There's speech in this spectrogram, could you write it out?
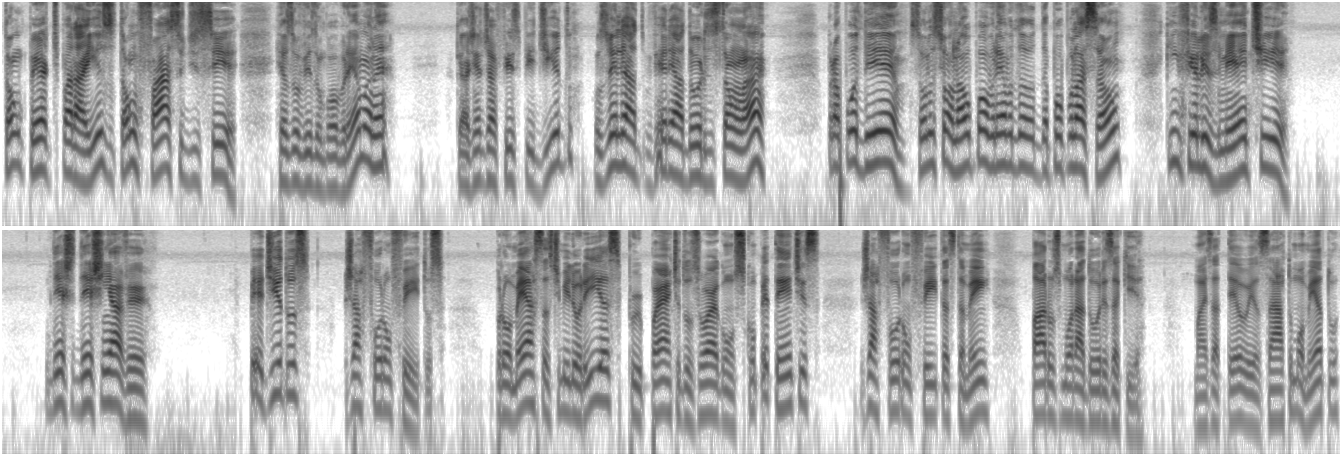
tão perto de Paraíso, tão fácil de ser resolvido um problema, né? Que a gente já fez pedido. Os vereadores estão lá para poder solucionar o problema do, da população, que infelizmente deixa, deixa em haver. Pedidos já foram feitos. Promessas de melhorias por parte dos órgãos competentes já foram feitas também para os moradores aqui, mas até o exato momento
